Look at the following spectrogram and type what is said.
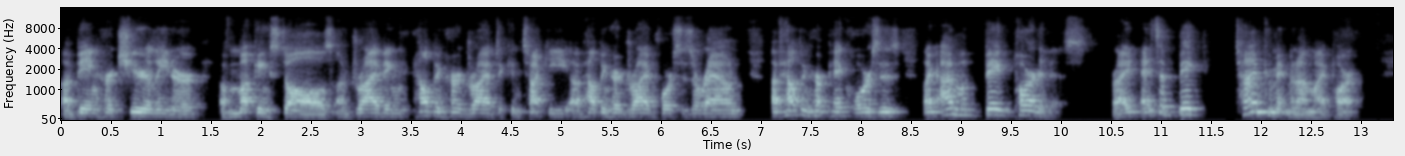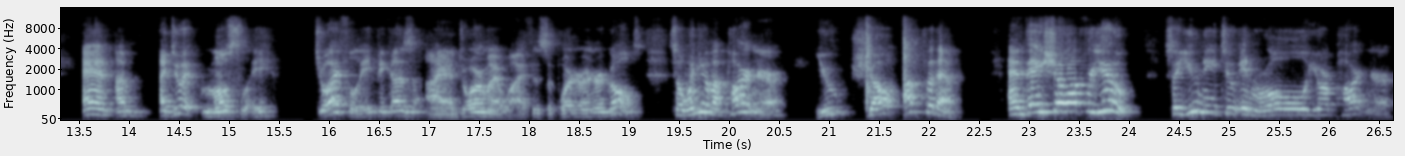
of being her cheerleader, of mucking stalls, of driving, helping her drive to Kentucky, of helping her drive horses around, of helping her pick horses. Like I'm a big part of this, right? And it's a big time commitment on my part. And I'm, I do it mostly joyfully because I adore my wife and support her in her goals. So when you have a partner, you show up for them and they show up for you. So you need to enroll your partner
